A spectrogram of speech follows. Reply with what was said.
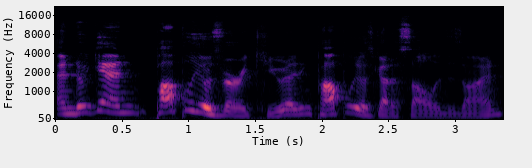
And again, Popplio's very cute. I think Popplio's got a solid design.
